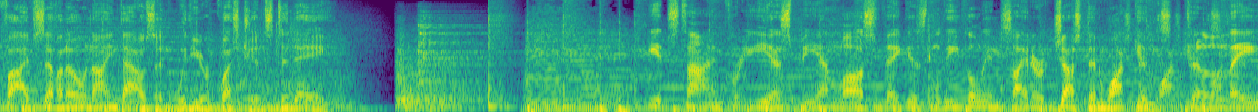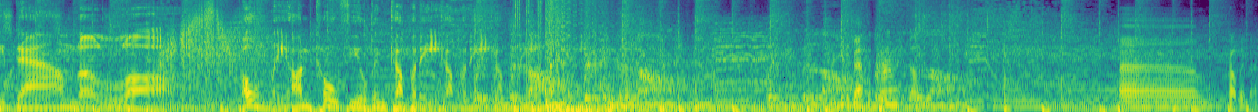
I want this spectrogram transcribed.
570 9000 with your questions today. It's time for ESPN Las Vegas legal insider Justin Watkins to lay down the law. Only on Cofield and Company. Company. Bet the tournament, Justin? Um, probably not.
